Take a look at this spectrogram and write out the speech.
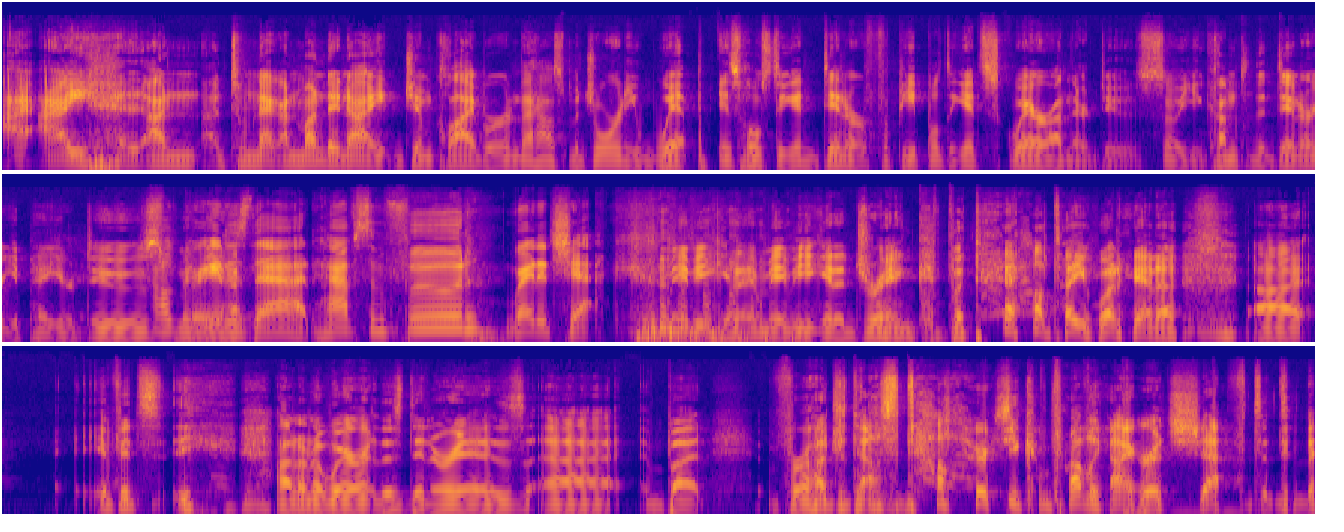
I, I on on Monday night, Jim Clyburn, the House Majority Whip, is hosting a dinner for people to get square on their dues. So you come to the dinner, you pay your dues. How great ha- is that? Have some food, write a check. maybe you get a, maybe you get a drink, but I'll tell you what, Anna. Uh, if it's, I don't know where this dinner is, uh, but for a hundred thousand dollars, you can probably hire a chef to do the,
